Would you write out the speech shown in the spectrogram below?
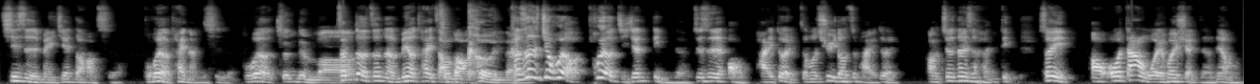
其实每间都好吃，不会有太难吃的，不会有真的吗？真的真的没有太糟糕的，可能。可是就会有会有几间顶的，就是哦排队，怎么去都是排队。哦，就那是很顶，所以哦，我当然我也会选择那种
